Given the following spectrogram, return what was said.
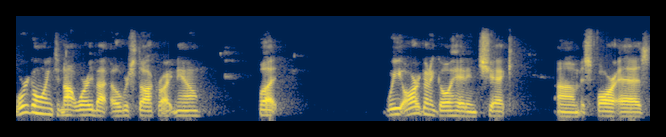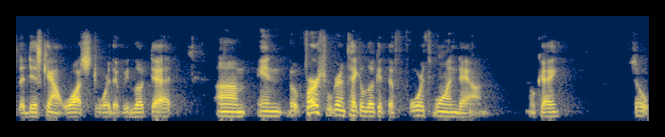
we're going to not worry about overstock right now, but we are going to go ahead and check um, as far as the discount watch store that we looked at. Um, and but first we're going to take a look at the fourth one down. Okay. So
